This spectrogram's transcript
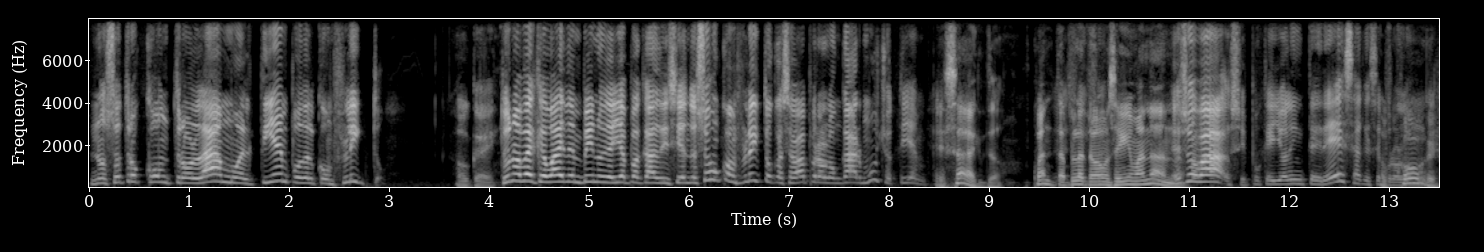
nosotros controlamos el tiempo del conflicto. Okay. Tú no ves que Biden vino de allá para acá diciendo, eso es un conflicto que se va a prolongar mucho tiempo. Exacto. ¿Cuánta plata vamos a seguir mandando? Eso va, sí, porque a ellos les interesa que se prolongue.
